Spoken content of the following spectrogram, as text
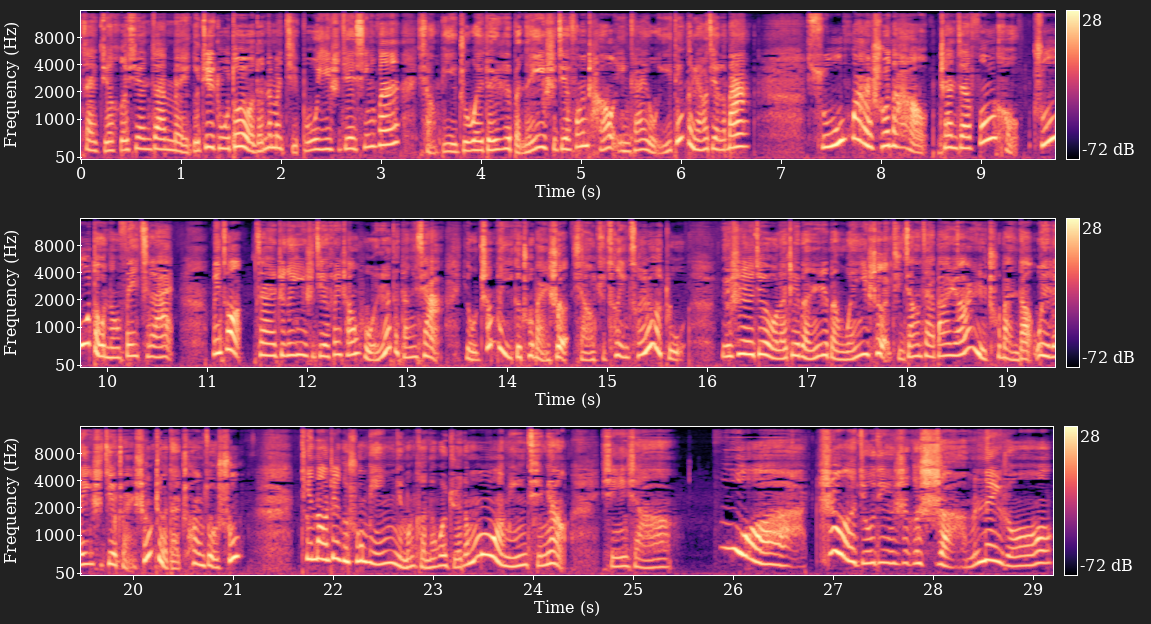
再结合现在每个季度都有的那么几部异世界新番，想必诸位对日本的异世界风潮应该有一定的了解了吧？俗话说得好，站在风口，猪都能飞起来。没错，在这个异世界非常火热的当下，有这么一个出版社想要去蹭一蹭热度，于是就有了这本日本文艺社即将在八月二日出版的《为了异世界转生者》的创作书。听到这个书名，你们可能会觉得莫名其妙，心想：哇，这究竟是个什么内容？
